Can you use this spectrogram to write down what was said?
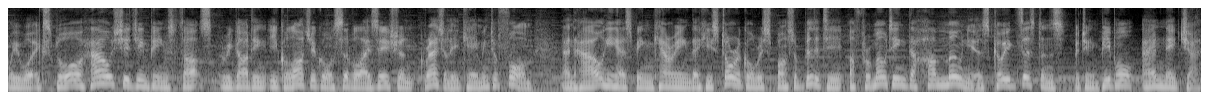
we will explore how Xi Jinping's thoughts regarding ecological civilization gradually came into form and how he has been carrying the historical responsibility of promoting the harmonious coexistence between people and nature.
